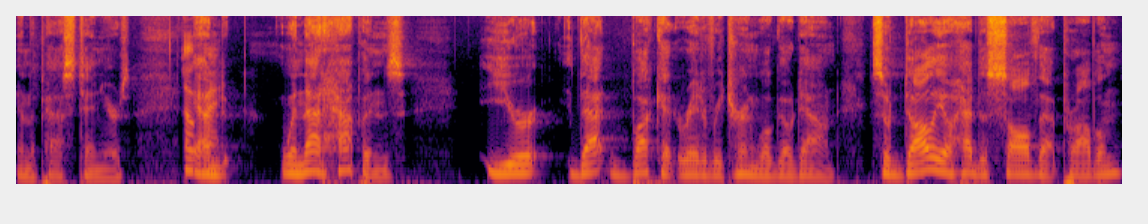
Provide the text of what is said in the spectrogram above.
in the past 10 years. Okay. And when that happens, your that bucket rate of return will go down. So Dalio had to solve that problem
